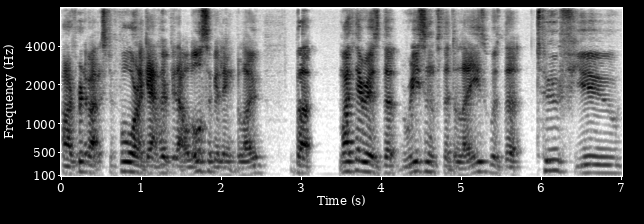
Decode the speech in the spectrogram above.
I've written about this before and again hopefully that will also be linked below but my theory is that the reason for the delays was that too few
